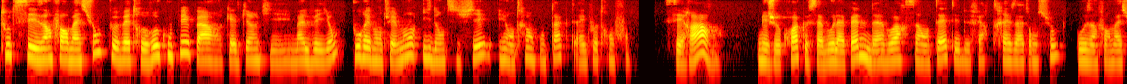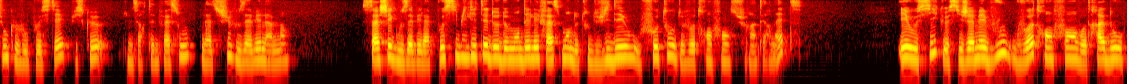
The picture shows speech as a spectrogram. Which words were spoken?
Toutes ces informations peuvent être recoupées par quelqu'un qui est malveillant pour éventuellement identifier et entrer en contact avec votre enfant. C'est rare, mais je crois que ça vaut la peine d'avoir ça en tête et de faire très attention aux informations que vous postez, puisque d'une certaine façon, là-dessus, vous avez la main. Sachez que vous avez la possibilité de demander l'effacement de toute vidéo ou photo de votre enfant sur Internet. Et aussi que si jamais vous ou votre enfant, votre ado,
